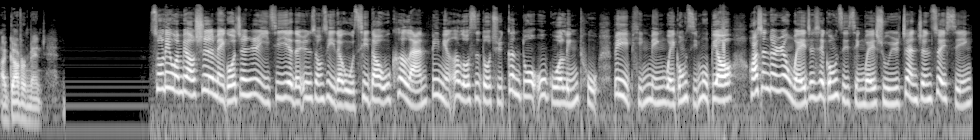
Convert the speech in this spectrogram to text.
uh, government. 苏利文表示，美国正日以继夜地运送自己的武器到乌克兰，避免俄罗斯夺取更多乌国领土，并以平民为攻击目标。华盛顿认为这些攻击行为属于战争罪行。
